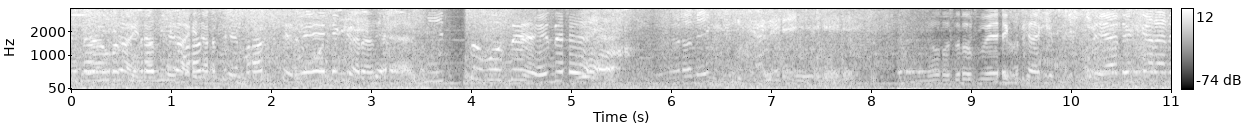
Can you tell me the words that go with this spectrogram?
なんて待ってねえからなみっともねえね喉笛かけてやるからね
